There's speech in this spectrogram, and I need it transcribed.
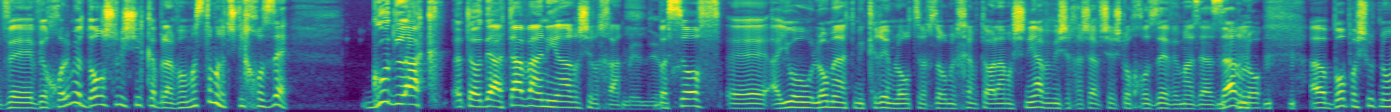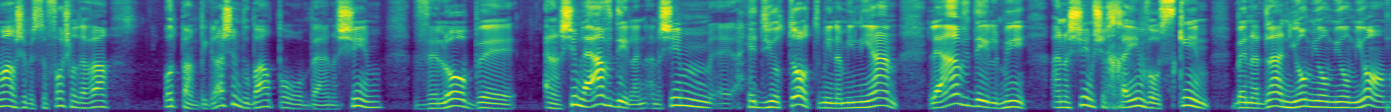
ו- ויכולים להיות דור שלישי קבלן, ואומרים, מה זאת אומרת, יש לי חוזה. גוד לק, אתה יודע, אתה והנייר שלך. בדיוק. בסוף אה, היו לא מעט מקרים, לא רוצה לחזור למלחמת העולם השנייה, ומי שחשב שיש לו חוזה ומה זה עזר לו, אבל בוא פשוט נאמר שבסופו של דבר, עוד פעם, בגלל שמדובר פה באנשים, ולא ב... אנשים להבדיל, אנשים אה, הדיוטות מן המניין, להבדיל מאנשים שחיים ועוסקים בנדל"ן יום-יום, יום-יום,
